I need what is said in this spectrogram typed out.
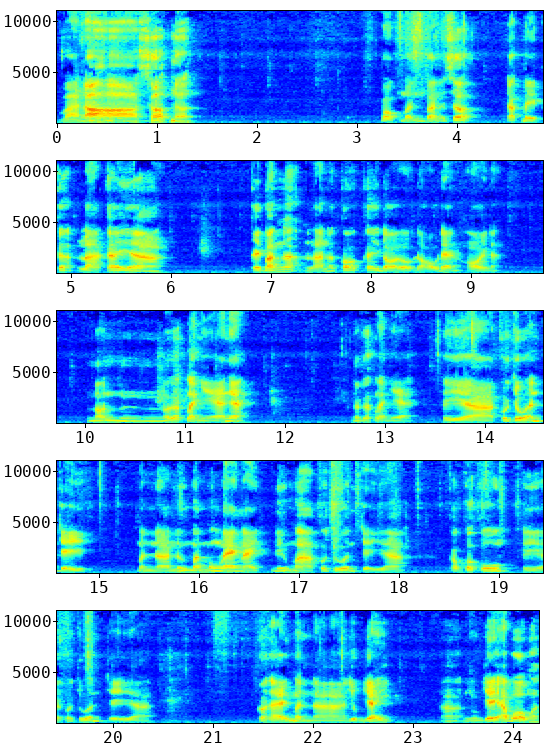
và nó ờ, xốp nữa. Bọc mịn và nó xốp. Đặc biệt á, là cái ờ, cái bánh á, là nó có cái độ độ đàn hồi nè. Nó nó rất là nhẹ nha. Nó rất là nhẹ. Thì à, cô chú anh chị mình à, nướng bánh bông lan này nếu mà cô chú anh chị à, không có khuôn thì cô chú anh chị à, có thể mình à, dùng giấy đó, dùng giấy A4 á,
